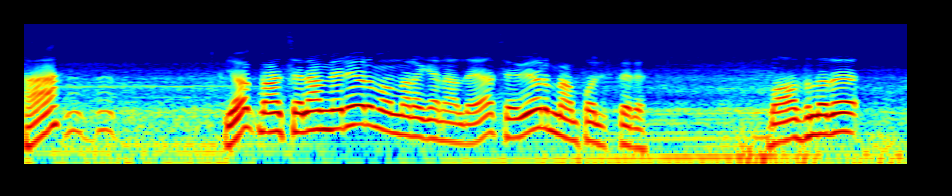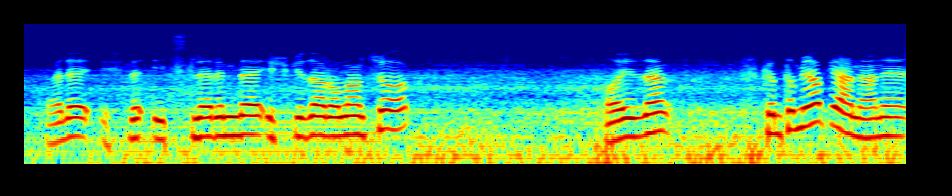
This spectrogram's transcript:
Ha? Düz düz. Yok ben selam veriyorum onlara genelde ya. Seviyorum ben polisleri. Bazıları öyle işle, içlerinde işgüzar olan çok. O yüzden sıkıntım yok yani. Hani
